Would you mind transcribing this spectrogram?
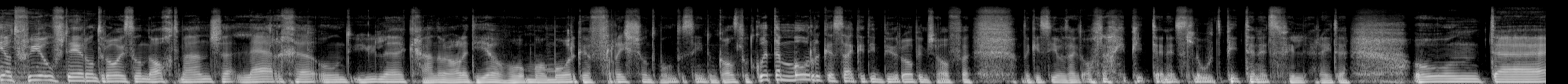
ja die Frühaufsteher unter uns und Nachtmenschen, Lerchen und Eulen. Kennen wir alle die, die morgen frisch und munter sind und ganz laut «Guten Morgen» sagen im Büro beim Arbeiten. Und dann gibt es die, die sagen «Oh nein, bitte nicht zu laut, bitte nicht zu viel reden». Und äh,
